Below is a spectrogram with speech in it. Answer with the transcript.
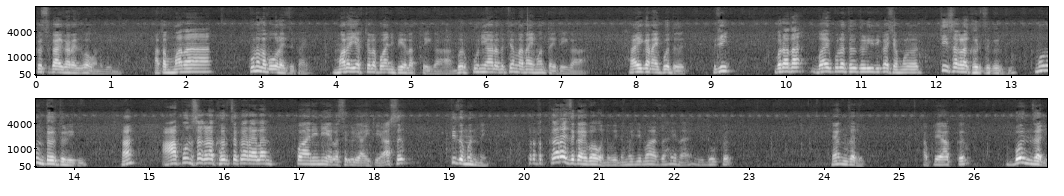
कसं काय करायचं भावना बहिणी आता मला कुणाला बोलायचं काय? मला एकट्याला पाणी प्यायला लागतंय का? बरं कुणी आलं तर त्यांना नाही म्हणता येते का? आहे का नाही पद्धत? म्हणजे बरं आता बायकोला तळतळी ती कशामुळं? ती सगळा खर्च करते. म्हणून तळतळी ती. हां? आपण सगळा खर्च करायला आणि पाणी न्यायला सगळी ऐकते असं तिचं म्हणणं आहे. तर आता करायचं काय भावानं बहिणी? म्हणजे माझं आहे ना डोकं हँग झाले आपली अक्कल बंद झाली.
